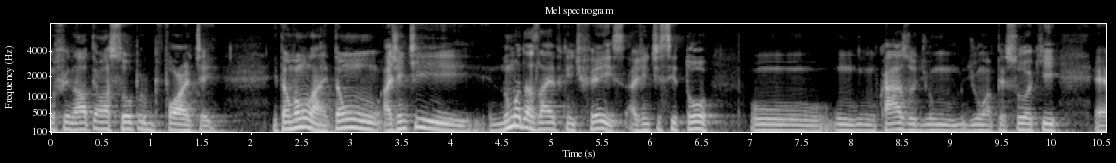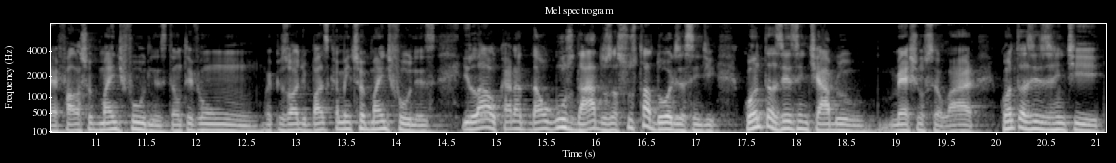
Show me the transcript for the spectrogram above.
no final tem um assopro forte aí. Então vamos lá. Então, a gente, numa das lives que a gente fez, a gente citou um, um, caso de, um, de uma pessoa que é, fala sobre mindfulness. Então teve um episódio basicamente sobre mindfulness. E lá o cara dá alguns dados assustadores, assim, de quantas vezes a gente abre, mexe no celular, quantas vezes a gente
